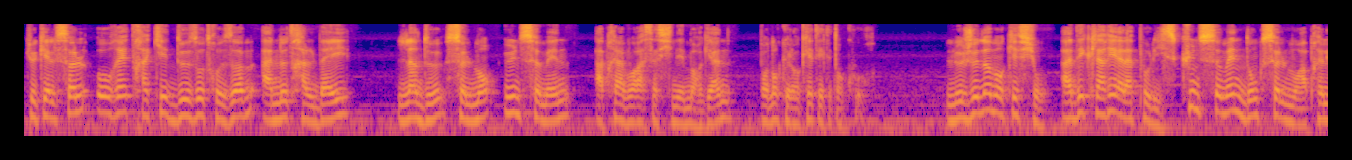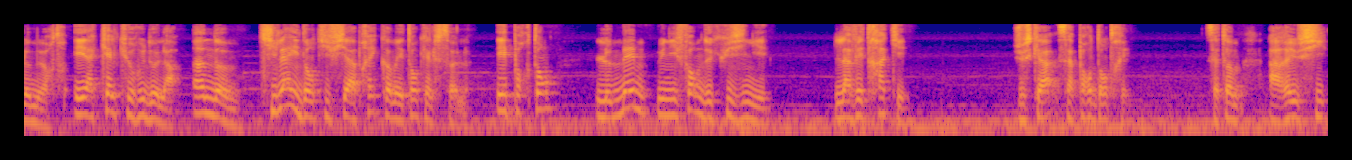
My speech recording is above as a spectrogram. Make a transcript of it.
que Kelsol aurait traqué deux autres hommes à Neutral Bay, l'un d'eux seulement une semaine après avoir assassiné Morgan pendant que l'enquête était en cours. Le jeune homme en question a déclaré à la police qu'une semaine donc seulement après le meurtre, et à quelques rues de là, un homme qu'il a identifié après comme étant Kelsol, et portant le même uniforme de cuisinier, l'avait traqué jusqu'à sa porte d'entrée. Cet homme a réussi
